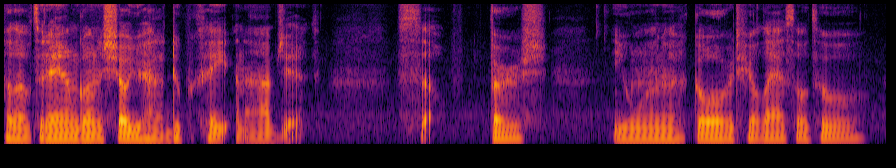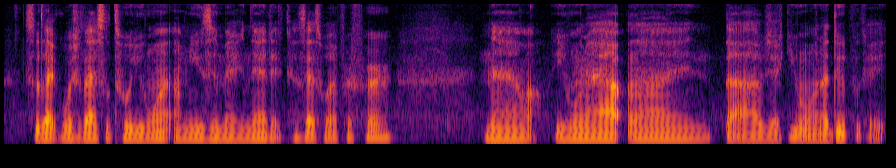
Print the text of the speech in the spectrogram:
Hello, today I'm going to show you how to duplicate an object. So, first, you want to go over to your lasso tool, select which lasso tool you want. I'm using magnetic because that's what I prefer. Now, you want to outline the object you want to duplicate.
